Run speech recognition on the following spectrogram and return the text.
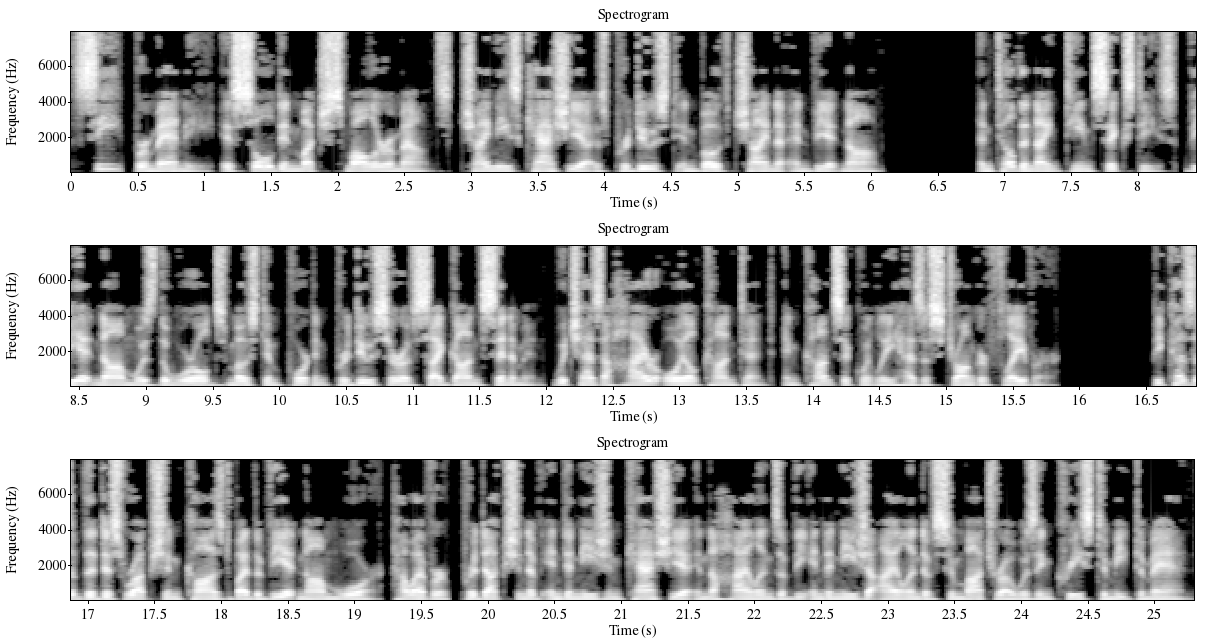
C. Burmannii is sold in much smaller amounts. Chinese cassia is produced in both China and Vietnam. Until the 1960s, Vietnam was the world's most important producer of Saigon cinnamon, which has a higher oil content, and consequently has a stronger flavor. Because of the disruption caused by the Vietnam War, however, production of Indonesian cassia in the highlands of the Indonesia island of Sumatra was increased to meet demand.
